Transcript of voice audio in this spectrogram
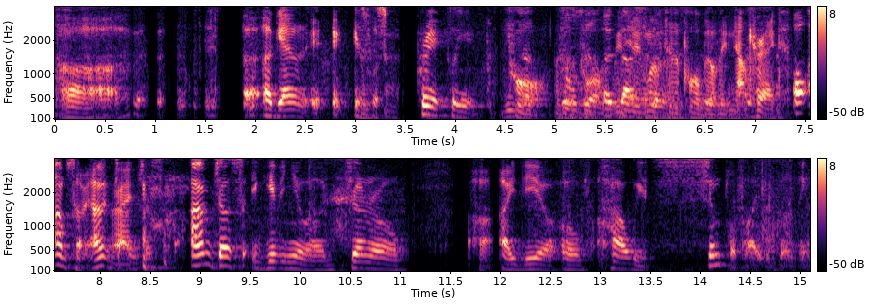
Uh, again, it, it- it was critically. Pool. This is pool. We've moved the- to the pool building now. Correct. Oh, I'm sorry. I, I'm, just, I'm just giving you a general uh, idea of how we simplify the building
